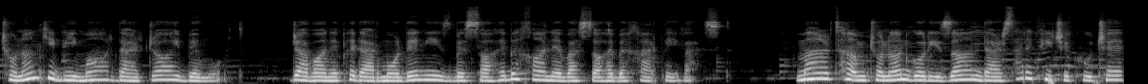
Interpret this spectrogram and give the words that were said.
چنان که بیمار در جای بمرد. جوان پدر مرده نیز به صاحب خانه و صاحب خر پیوست. مرد همچنان گریزان در سر پیچ کوچه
